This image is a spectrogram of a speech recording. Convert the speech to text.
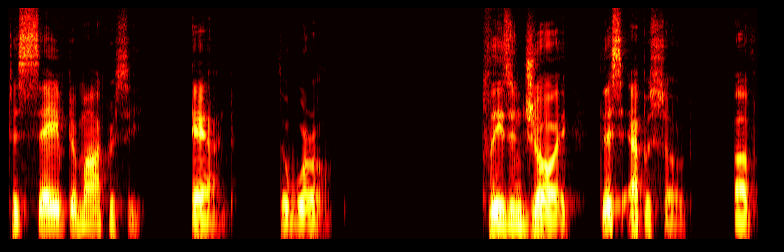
to save democracy and the world. Please enjoy this episode of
